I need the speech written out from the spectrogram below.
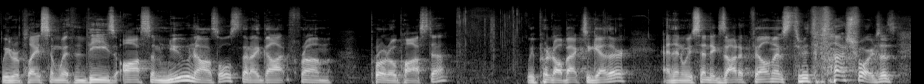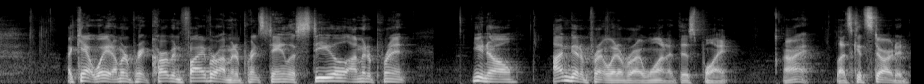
We replace them with these awesome new nozzles that I got from Protopasta. We put it all back together and then we send exotic filaments through the FlashForge. That's, I can't wait. I'm gonna print carbon fiber, I'm gonna print stainless steel, I'm gonna print you know, I'm gonna print whatever I want at this point. All right, let's get started.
